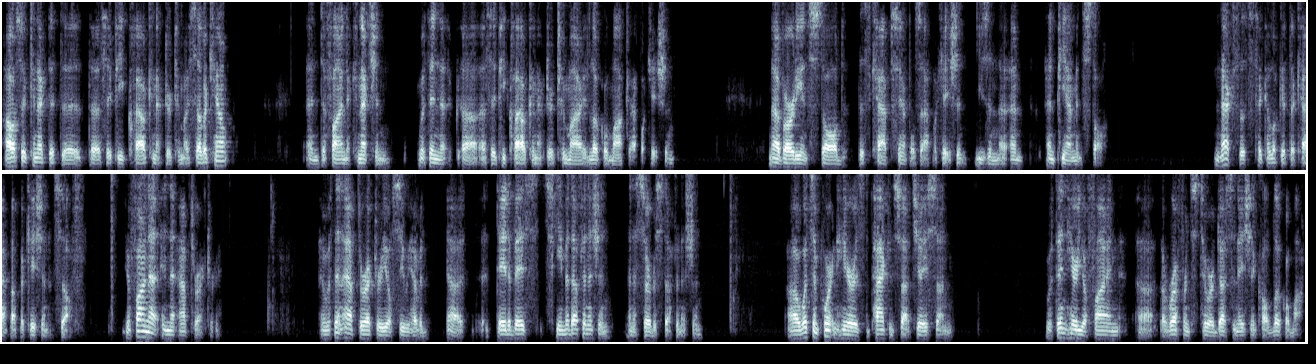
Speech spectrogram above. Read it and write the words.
I also connected the, the SAP Cloud Connector to my sub account and defined a connection within the uh, SAP Cloud Connector to my local mock application. Now I've already installed this CAP samples application using the M npm install. Next, let's take a look at the CAP application itself. You'll find that in the app directory. And within app directory, you'll see we have a, uh, a database schema definition and a service definition. Uh, what's important here is the package.json. Within here, you'll find uh, a reference to our destination called localmock.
